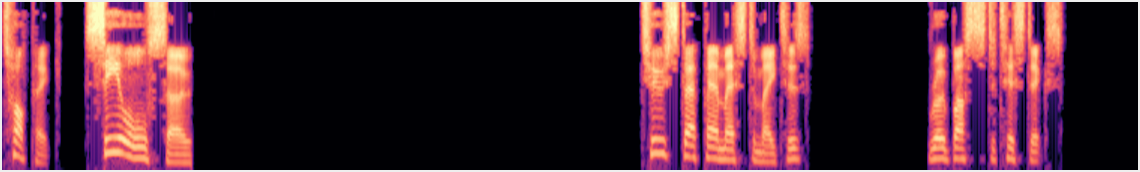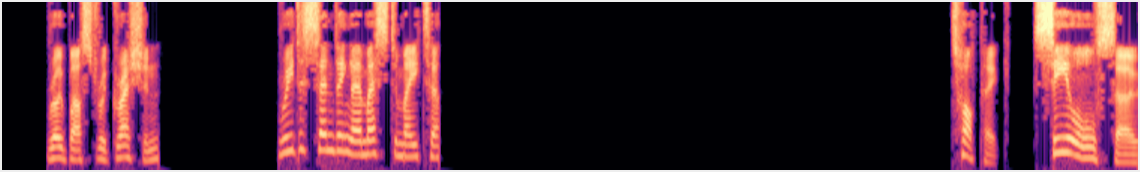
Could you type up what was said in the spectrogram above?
Topic. See also. Two-step M estimators Robust statistics Robust regression Redescending M estimator. Topic. See also.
